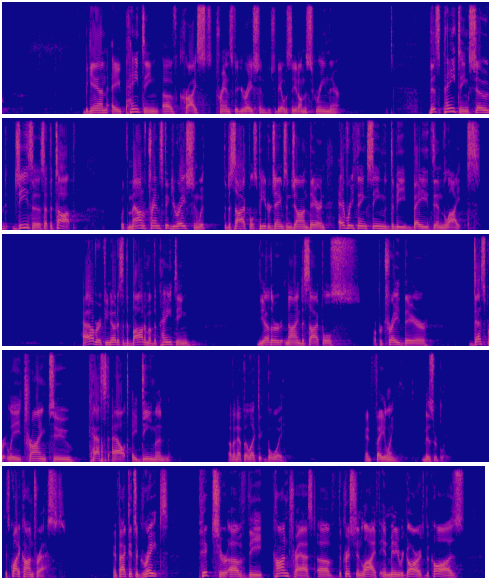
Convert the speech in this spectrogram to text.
began a painting of Christ's transfiguration. You should be able to see it on the screen there. This painting showed Jesus at the top with the Mount of Transfiguration, with the disciples, Peter, James, and John, there, and everything seemed to be bathed in light. However, if you notice at the bottom of the painting, the other nine disciples are portrayed there desperately trying to cast out a demon of an epileptic boy and failing miserably. It's quite a contrast. In fact, it's a great picture of the contrast of the Christian life in many regards because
